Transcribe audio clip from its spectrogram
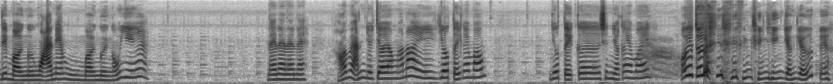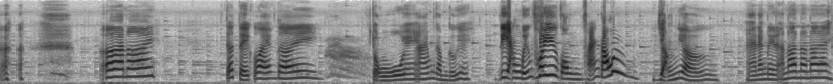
Đi mời người ngoại anh em mời người ngẫu nhiên á. Nè nè nè nè. Hỏi mấy ảnh vô chơi không? Anh nói vô tiệc em không? Vô tiệc uh, sinh nhật em ấy. Ôi tôi chuyện gì giận dữ ơ ờ, anh ơi. Tới tiệc của em đi trời ơi ai cũng gầm gửi vậy? Đi ăn miễn phí còn phản đối. Giận giờ. À đang đi nè. Anh ơi anh ơi đây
